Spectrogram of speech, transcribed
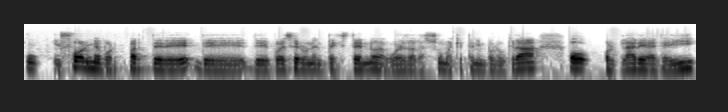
un informe por parte de, puede ser un ente externo de acuerdo a las sumas que están involucradas, o, o el área de TI,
